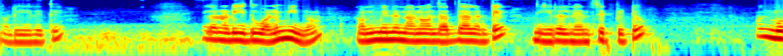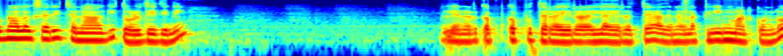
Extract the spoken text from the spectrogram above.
ನೋಡಿ ಈ ರೀತಿ. ಈಗ ನೋಡಿ ಇದು ಒಣಮೀನು. ಒಣಮೀನು ನಾನು ಒಂದು ಅರ್ಧ ಗಂಟೆ ನೀರಲ್ಲಿ ನೆನೆಸಿಟ್ಬಿಟ್ಟು ಒಂದು ಮೂರ್ನಾಲ್ಕು ಸರಿ ಚೆನ್ನಾಗಿ ತೊಳೆದಿದ್ದೀನಿ. ಅಲ್ಲೇನಾದ್ರು ಕಪ್ಪು ಕಪ್ಪು ಥರ ಇರೋ ಎಲ್ಲ ಇರುತ್ತೆ. ಅದನ್ನೆಲ್ಲ ಕ್ಲೀನ್ ಮಾಡಿಕೊಂಡು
